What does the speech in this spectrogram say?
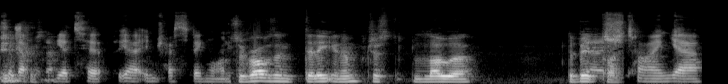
So that would be a tip. Yeah, interesting one. So rather than deleting them, just lower the bid price. time, yeah.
